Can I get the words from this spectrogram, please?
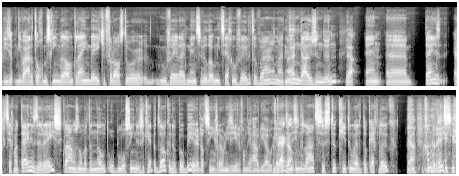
die, die waren toch misschien wel een klein beetje verrast door de hoeveelheid mensen. Wilde ook niet zeggen hoeveel het er waren, maar Nee. tienduizenden. ja. En eh, tijdens, echt zeg maar, tijdens de race kwamen ze nog met een noodoplossing. Dus ik heb het wel kunnen proberen, dat synchroniseren van die audio. Ik heb het in, in de laatste stukje, toen werd het ook echt leuk Ja. van de race.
